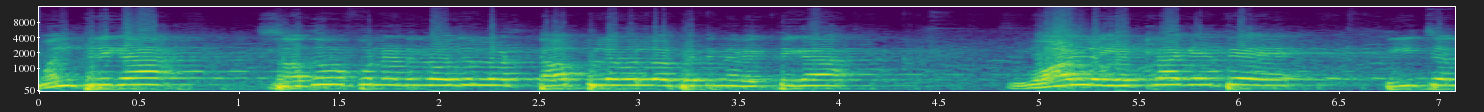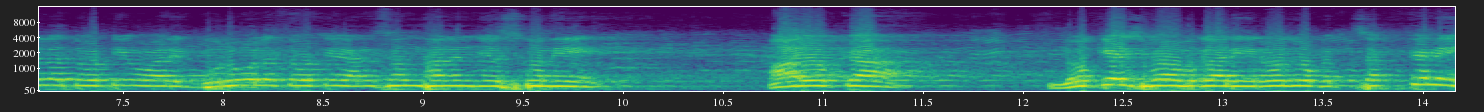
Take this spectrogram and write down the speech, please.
మంత్రిగా చదువుకున్న రోజుల్లో టాప్ లెవెల్లో పెట్టిన వ్యక్తిగా వాళ్ళు ఎట్లాగైతే టీచర్లతోటి వారి గురువులతోటి అనుసంధానం చేసుకొని ఆ యొక్క లోకేష్ బాబు గారు ఈరోజు ఒక చక్కని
